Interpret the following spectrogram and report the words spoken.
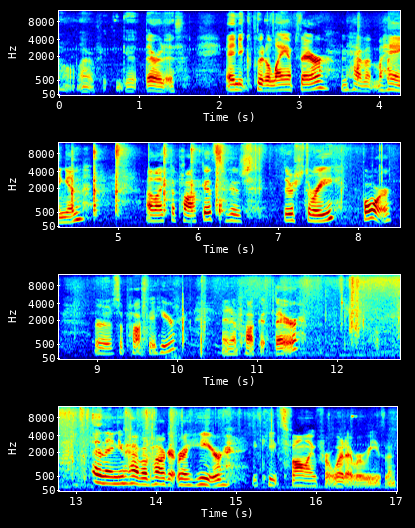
I don't know if you can get, there it is. And you can put a lamp there and have it hanging. I like the pockets because there's three, four. There's a pocket here and a pocket there. And then you have a pocket right here. It keeps falling for whatever reason.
